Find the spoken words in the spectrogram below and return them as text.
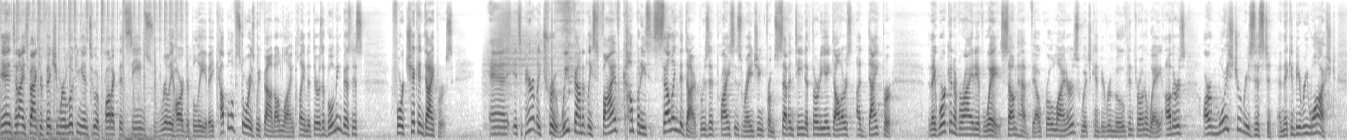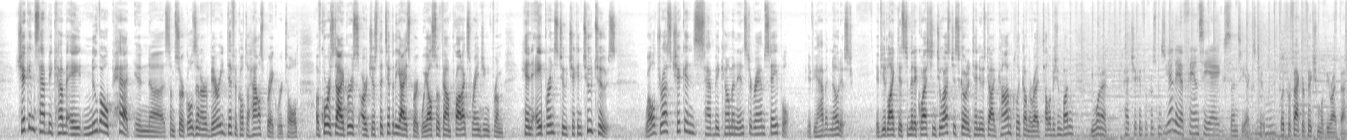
In tonight's Fact or Fiction, we're looking into a product that seems really hard to believe. A couple of stories we found online claim that there is a booming business for chicken diapers. And it's apparently true. We found at least five companies selling the diapers at prices ranging from 17 to $38 a diaper. They work in a variety of ways. Some have Velcro liners, which can be removed and thrown away. Others are moisture resistant and they can be rewashed. Chickens have become a nouveau pet in uh, some circles and are very difficult to housebreak, we're told. Of course, diapers are just the tip of the iceberg. We also found products ranging from hen aprons to chicken tutus. Well-dressed chickens have become an Instagram staple, if you haven't noticed. If you'd like to submit a question to us, just go to 10news.com, click on the red television button. You want a pet chicken for Christmas? Yeah, they have fancy eggs. Fancy eggs, too. Mm -hmm. Look for Fact or Fiction. We'll be right back.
